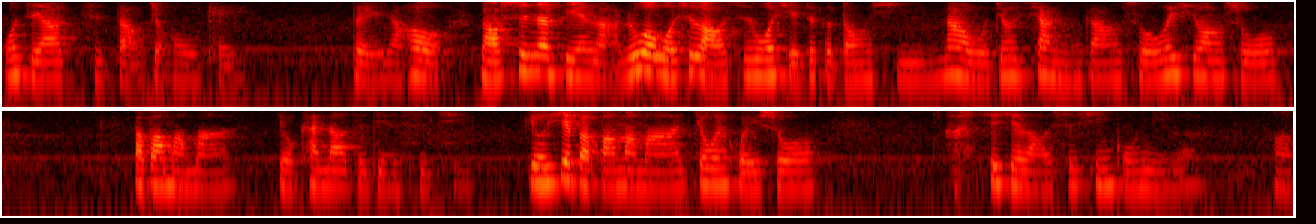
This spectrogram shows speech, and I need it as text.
我只要知道就 OK。对，然后老师那边啦，如果我是老师，我写这个东西，那我就像你们刚刚说，我会希望说，爸爸妈妈有看到这件事情，有一些爸爸妈妈就会回说，啊，谢谢老师辛苦你了，啊，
